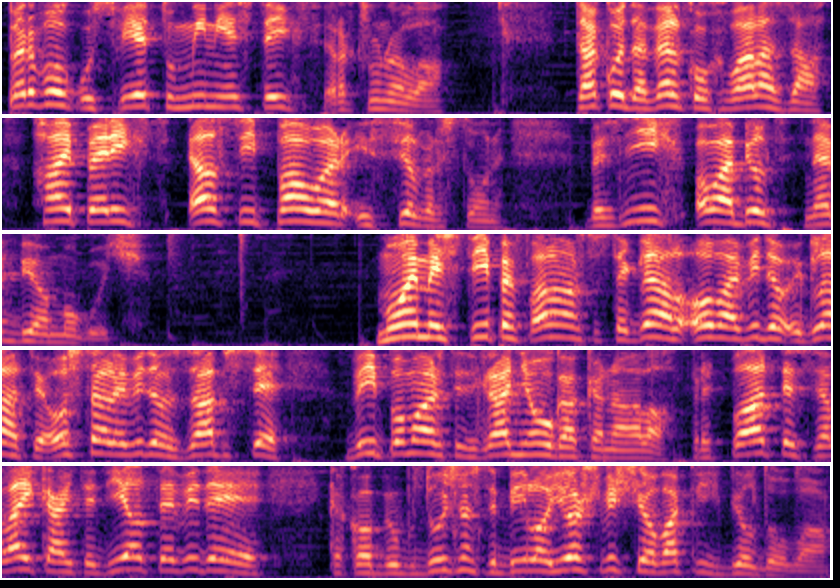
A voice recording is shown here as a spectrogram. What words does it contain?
prvog u svijetu mini STX računala. Tako da veliko hvala za HyperX, LC Power i Silverstone. Bez njih ovaj build ne bi bio moguć. Moje ime je Stipe, hvala vam što ste gledali ovaj video i gledate ostale video zapise. Vi pomažete izgradnje ovoga kanala. Pretplatite se, lajkajte, dijelite videe kako bi u budućnosti bilo još više ovakvih buildova.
